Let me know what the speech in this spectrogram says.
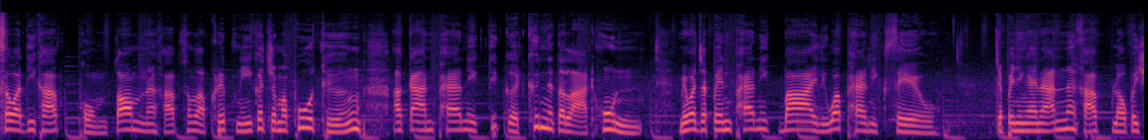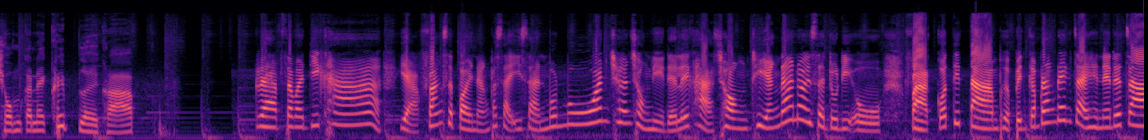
สวัสดีครับ ผมต้อมนะครับสำหรับคลิปนี้ก็จะมาพูดถึงอาการแพนิคที่เกิดขึ้นในตลาดหุ้น ไม่ว่าจะเป็นแพนิคบายหรือว่าแพนิคเซลจะเป็นยังไงนั้นนะครับ เราไปชมกันในคลิปเลยครับกราบสวัสดีค่ะ อยากฟังสปอยหนังภาษาอีสานม้วนๆเชิญช่องนี้ได้เลยค่ะ ช่องเทียงหน้าหน่อยสตูดิโอ ฝากกดติดตามเพื่อเป็นกำลังแรงใจให้ในเด้อจ้า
